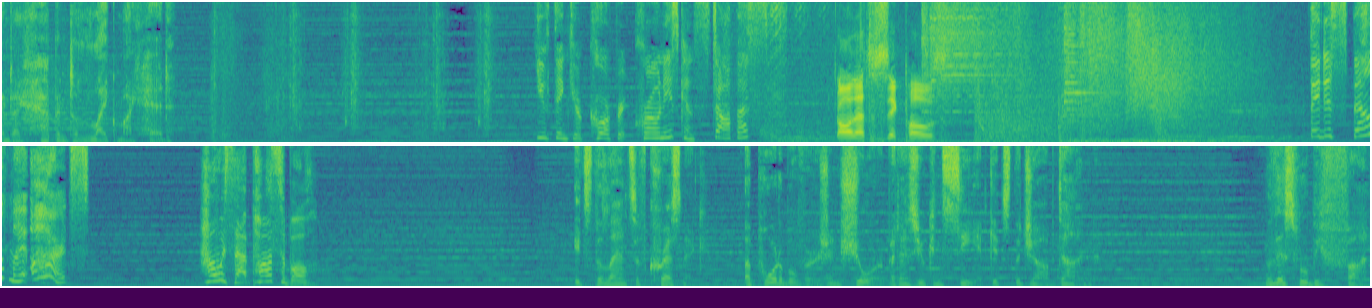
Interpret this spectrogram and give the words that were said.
And I happen to like my head. You think your corporate cronies can stop us? Oh, that's a sick pose. They dispelled my arts. How is that possible? It's the Lance of Kresnik. A portable version, sure, but as you can see, it gets the job done. This will be fun.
